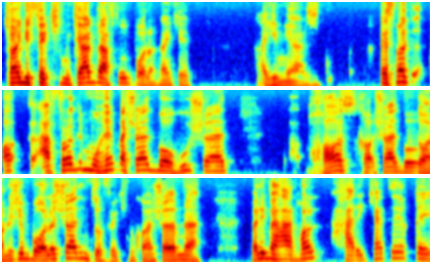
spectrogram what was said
چون اگه فکر می‌کرد رفت بود بالا نه که اگه میارزید. قسمت افراد مهم و شاید باهوش شاید خاص شاید با دانش بالا شاید اینطور فکر می‌کنن شاید نه. ولی به هر حال حرکت ق...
